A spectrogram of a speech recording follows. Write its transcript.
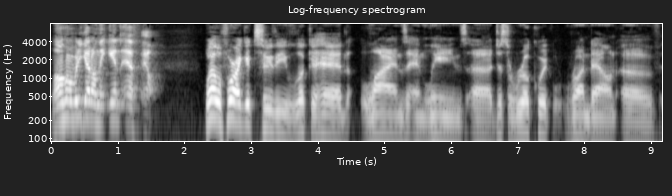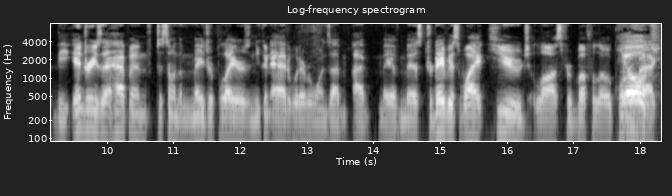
Longhorn, what do you got on the NFL? Well, before I get to the look ahead lines and leans, uh, just a real quick rundown of the injuries that happened to some of the major players, and you can add whatever ones I, I may have missed. Tre'Davious White, huge loss for Buffalo, cornerback. Huge.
